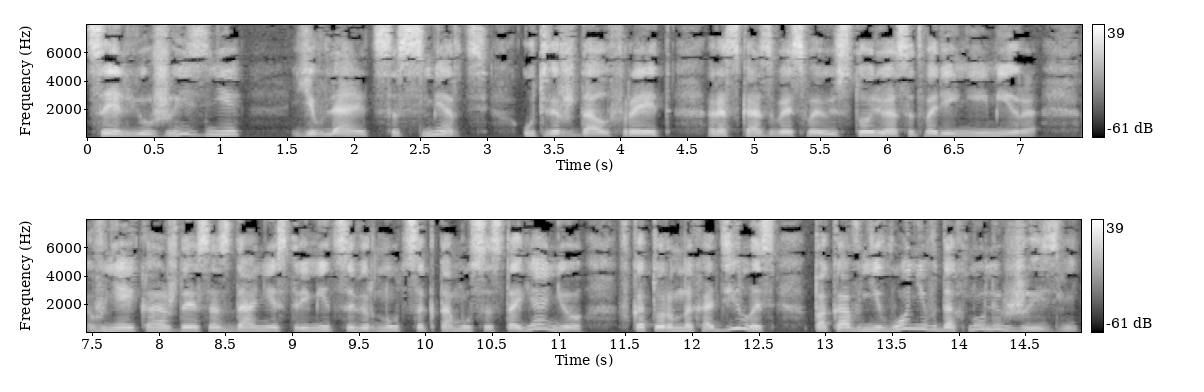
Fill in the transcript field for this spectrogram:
Целью жизни — является смерть, утверждал Фрейд, рассказывая свою историю о сотворении мира. В ней каждое создание стремится вернуться к тому состоянию, в котором находилось, пока в него не вдохнули жизнь,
